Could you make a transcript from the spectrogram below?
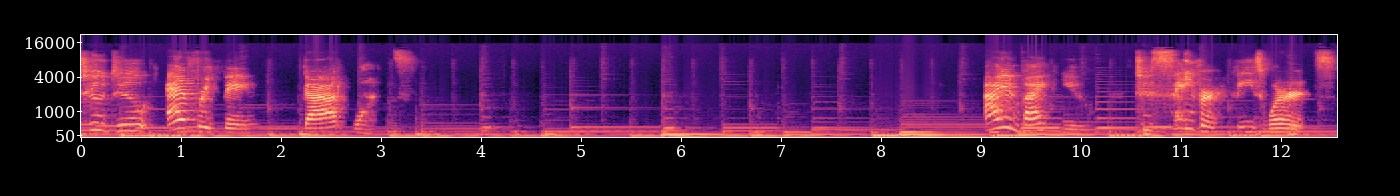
to do everything God wants. I invite you to savor these words.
